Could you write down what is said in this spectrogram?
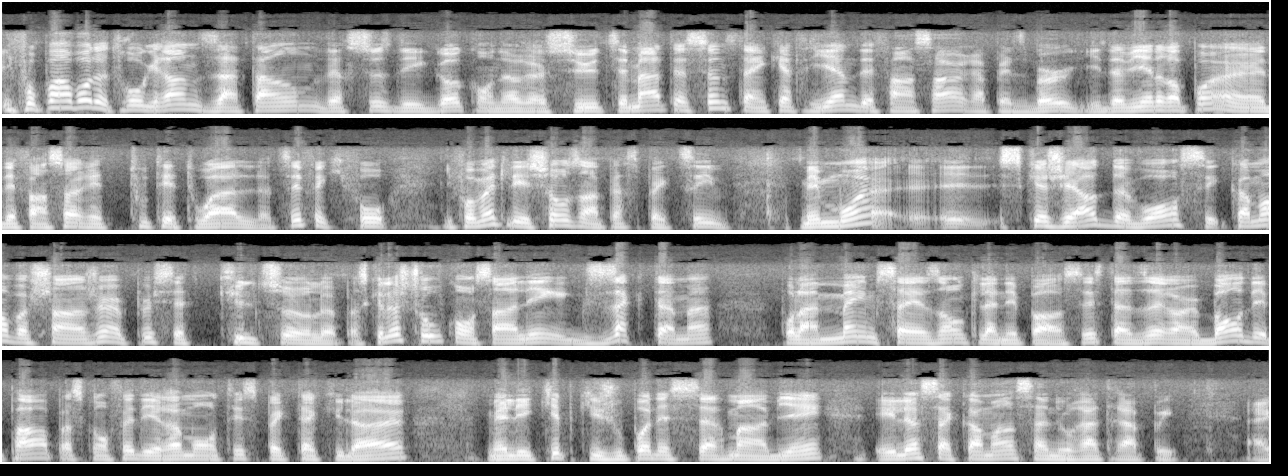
Il faut pas avoir de trop grandes attentes versus des gars qu'on a reçus. Tu sais, Matheson, c'est un quatrième défenseur à Pittsburgh. Il deviendra pas un défenseur tout étoile. Fait qu'il faut, il faut mettre les choses en perspective. Mais moi, euh, ce que j'ai hâte de voir, c'est comment on va changer un peu cette culture-là. Parce que là, je trouve qu'on s'enligne exactement pour la même saison que l'année passée, c'est-à-dire un bon départ parce qu'on fait des remontées spectaculaires, mais l'équipe qui joue pas nécessairement bien, et là, ça commence à nous rattraper. À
